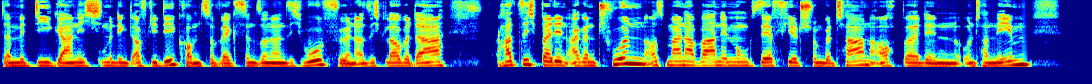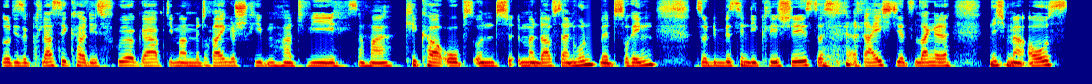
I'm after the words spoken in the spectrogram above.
damit die gar nicht unbedingt auf die Idee kommen zu wechseln, sondern sich wohlfühlen? Also ich glaube, da hat sich bei den Agenturen aus meiner Wahrnehmung sehr viel schon getan, auch bei den Unternehmen. So diese Klassiker, die es früher gab, die man mit reingeschrieben hat, wie, ich sag mal, Kickerobst und man darf seinen Hund mitbringen. So ein bisschen die Klischees, das reicht jetzt lange nicht mehr aus,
